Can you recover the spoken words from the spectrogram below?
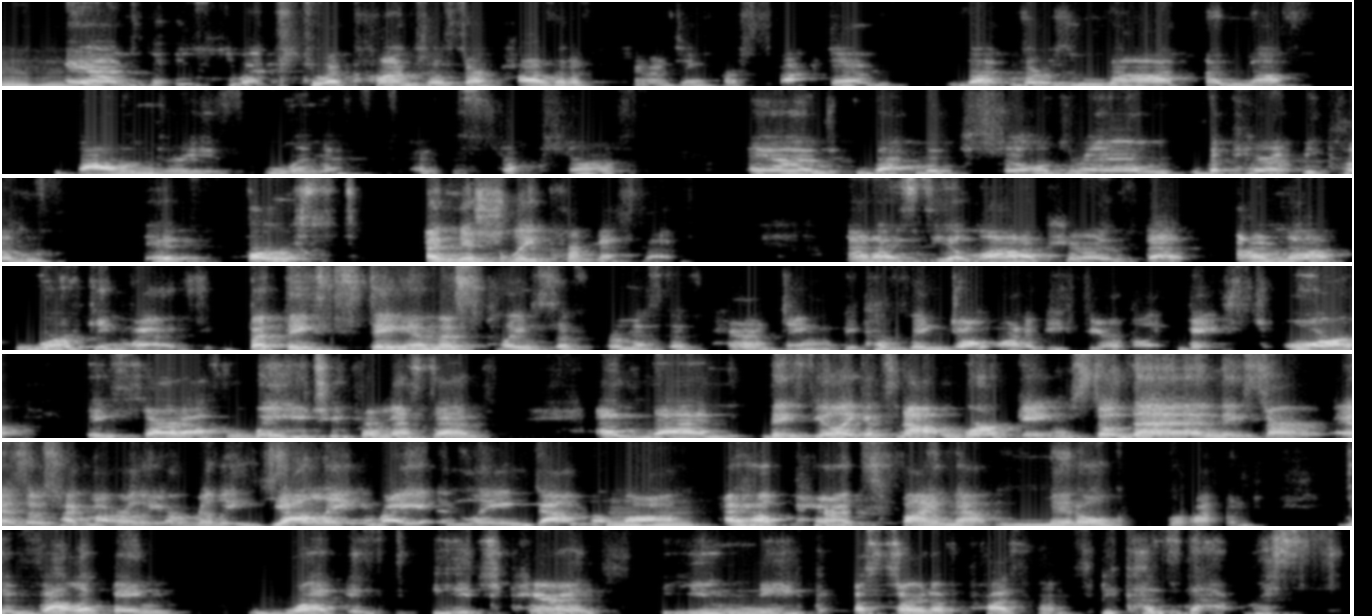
mm-hmm. and they switch to a conscious or positive parenting perspective that there's not enough boundaries, limits, and structures, and that the children, the parent becomes at first initially permissive. And I see a lot of parents that I'm not working with, but they stay in this place of permissive parenting because they don't want to be fear based, or they start off way too permissive and then they feel like it's not working. So then they start, as I was talking about earlier, really yelling, right? And laying down the mm-hmm. law. I help parents find that middle ground, developing what is each parent's unique assertive presence, because that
